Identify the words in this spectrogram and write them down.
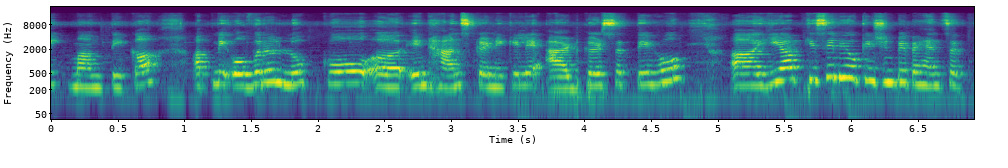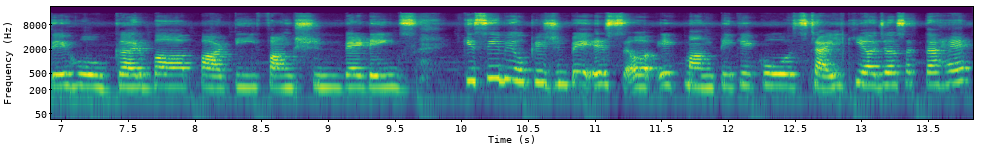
एक मांगटिका अपने ओवरऑल लुक को इन्हांस करने के लिए ऐड कर सकते हो। ये आप किसी भी ओकेजन पे पहन सकते हो। गरबा पार्टी फ़ंक्शन वेडिंग्स किसी भी ओकेजन पे इस एक मांग टीके को स्टाइल किया जा सकता है।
